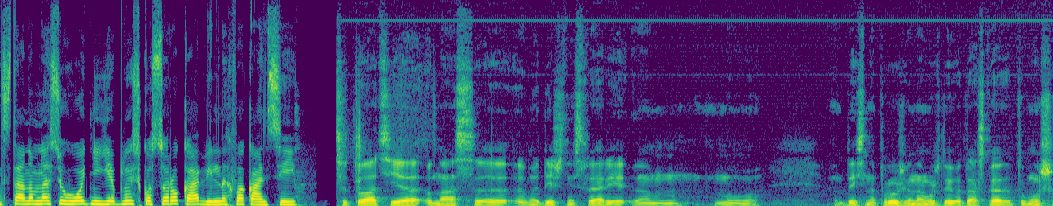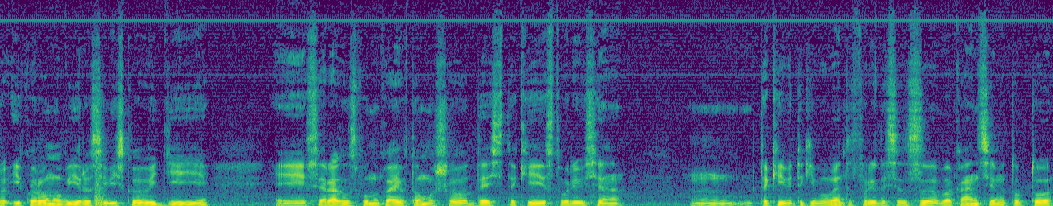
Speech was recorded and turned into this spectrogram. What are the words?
Станом на сьогодні є близько 40 вільних вакансій. Ситуація у нас е, в медичній сфері ем, ну, десь напружена, можливо так сказати, тому що і коронавірус, і військові дії, і все разом спонукає в тому, що десь такий створився такі, такі моменти створилися з вакансіями. Тобто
